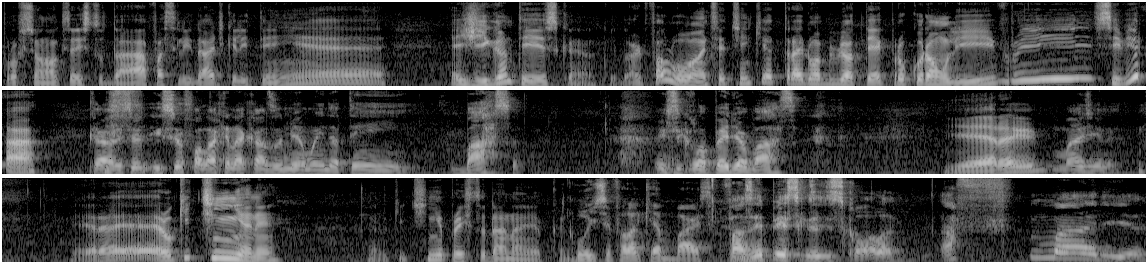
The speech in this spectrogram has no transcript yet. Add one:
profissional quiser estudar, a facilidade que ele tem é, é gigantesca. O Eduardo falou, antes você tinha que ir atrás de uma biblioteca, procurar um livro e se virar. Cara, e se, eu, e se eu falar que na casa da minha mãe ainda tem Barça? Enciclopédia Barça. E era. Imagina. Era, era o que tinha, né? Era o que tinha para estudar na época. Né? Hoje você falar que é Barça. Fazer pesquisa de escola. Af Maria.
